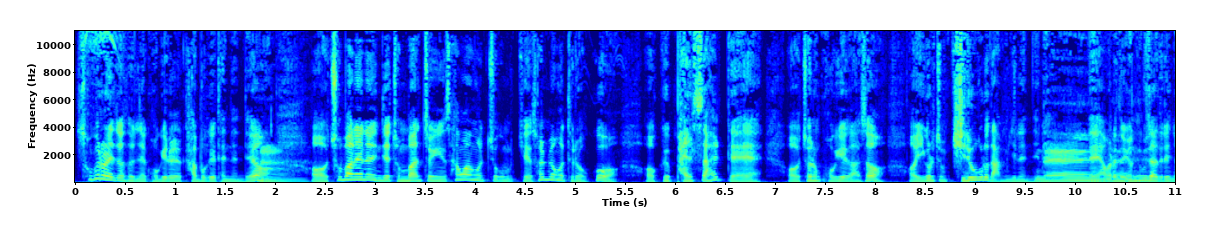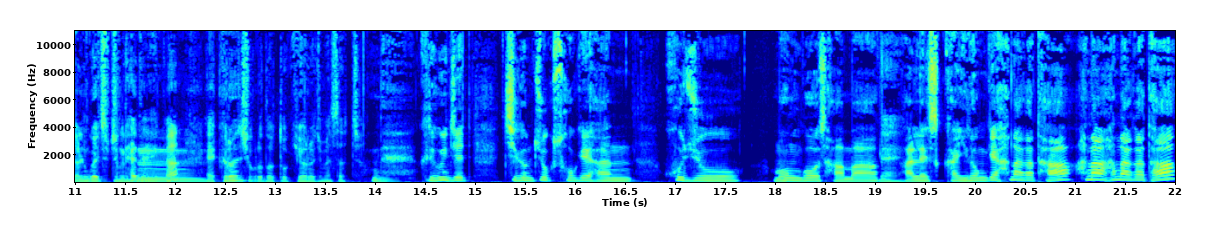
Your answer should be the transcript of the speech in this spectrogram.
소개를 해줘서 이제 거기를 가보게 됐는데요. 음. 어, 초반에는 이제 전반적인 상황을 조금 이렇게 설명을 들었고, 어, 그 발사할 때, 어, 저는 거기에 가서, 어, 이걸 좀 기록으로 남기는 일. 네. 네 아무래도 네. 연구자들은 연구에 집중을 해야 되니까, 음. 네, 그런 식으로도 또 기여를 좀 했었죠. 네. 그리고 이제 지금 쭉 소개한 호주, 몽고 사막, 네. 알래스카 이런 게 하나가 다 하나 하나가 다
